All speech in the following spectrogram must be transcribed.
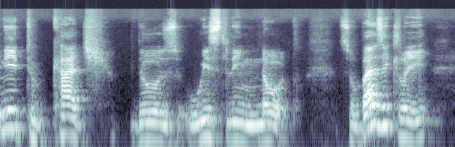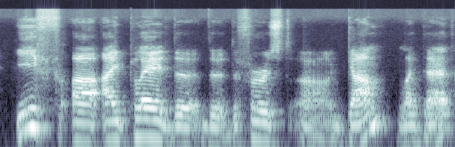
need to catch those whistling note. So basically, if uh, I play the, the, the first uh, gam like that,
